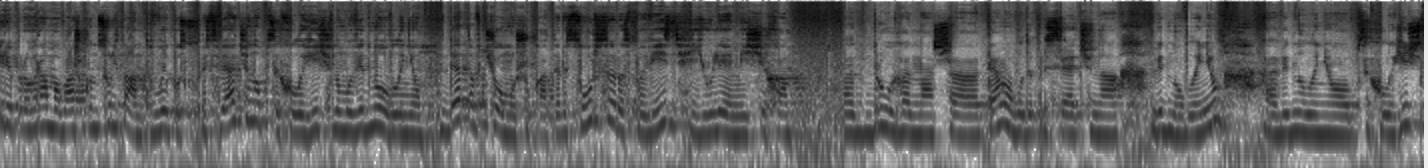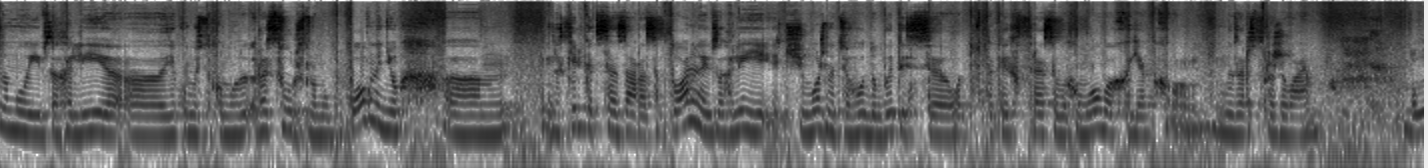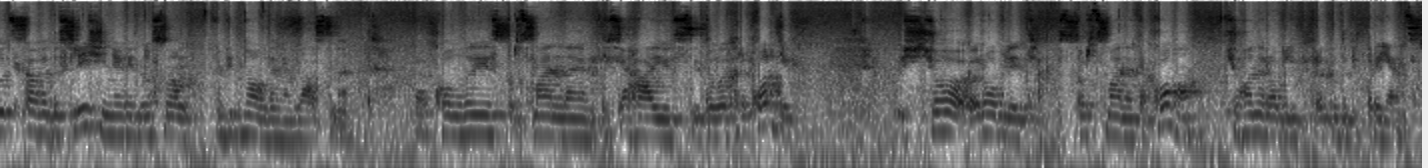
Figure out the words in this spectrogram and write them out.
Ефірі. Програма Ваш консультант. Випуск присвячено психологічному відновленню. Де та в чому шукати ресурси, розповість Юлія Міщиха. Друга наша тема буде присвячена відновленню, е, відновленню психологічному і, взагалі, е, якомусь такому ресурсному поповненню. Е, Наскільки це зараз актуально, і взагалі чи можна цього добитись е, от в таких стресових умовах, як ми зараз проживаємо? Було цікаве дослідження відносно відновлення, власне, коли спортсмени досягають світових рекордів. Що роблять спортсмени такого, чого не роблять, наприклад, підприємці?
